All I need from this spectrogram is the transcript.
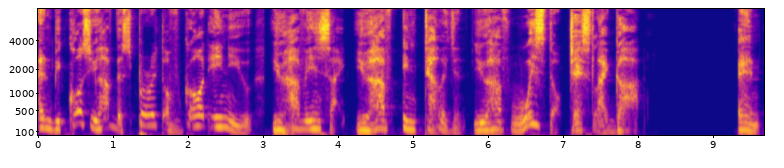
and because you have the Spirit of God in you, you have insight, you have intelligence, you have wisdom, just like God. And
